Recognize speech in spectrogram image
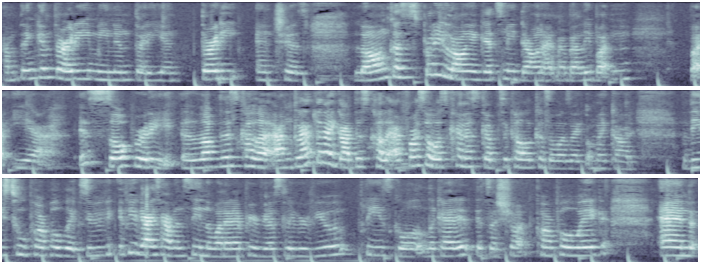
I'm thinking 30 meaning 30 and 30 inches long because it's pretty long. It gets me down at my belly button. But yeah, it's so pretty. I love this color. I'm glad that I got this color. At first I was kind of skeptical because I was like, oh my god, these two purple wigs. If you, guys haven't seen the one that I previously reviewed, please go look at it. It's a short purple wig. And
